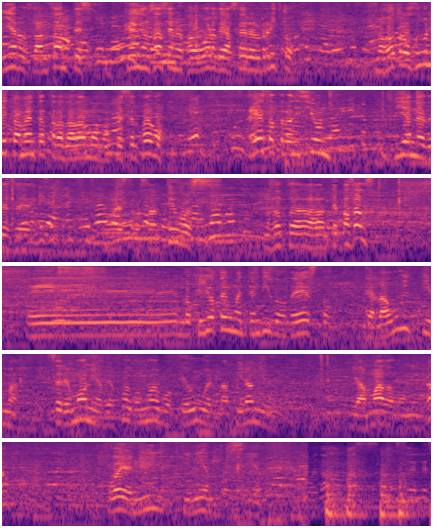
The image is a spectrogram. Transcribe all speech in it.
compañeros danzantes que ellos hacen el favor de hacer el rito. Nosotros únicamente trasladamos lo que es el fuego. Esta tradición viene desde nuestros antiguos nosotros antepasados. Eh, lo que yo tengo entendido de esto, que la última ceremonia de fuego nuevo que hubo en la pirámide llamada Dominga fue en 1507. Pues nada más se les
